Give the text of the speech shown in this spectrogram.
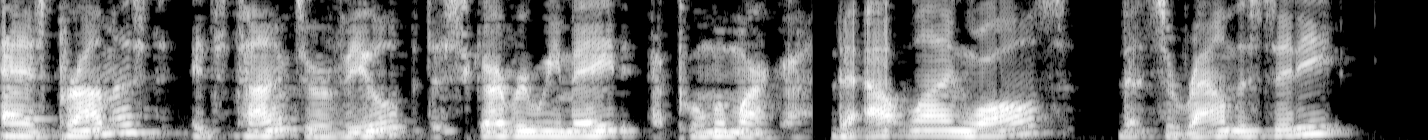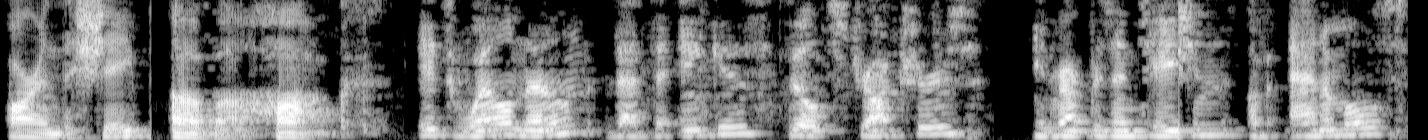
As promised, it's time to reveal the discovery we made at Pumamarca. The outlying walls that surround the city are in the shape of a hawk. It's well known that the Incas built structures in representation of animals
